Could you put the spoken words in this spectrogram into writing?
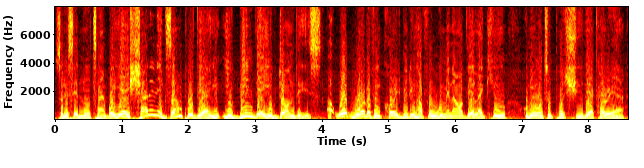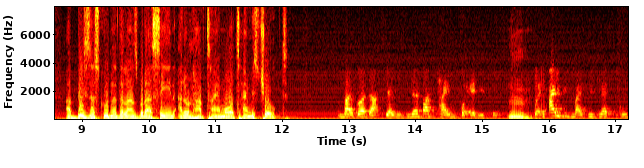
So they say, no time. But yeah, shining example there. You, have been there, you've done this. Uh, what word of encouragement do you have for women out there like you who may want to pursue their career at business school Netherlands but are saying, I don't have time or time is choked? My brother, there is never time for anything. Mm. When I did my business school,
